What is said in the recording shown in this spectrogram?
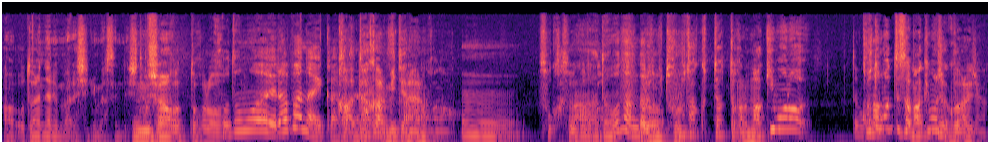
あ大人になるまで知りませんでした。もう知らなかったから。子供は選ばないから。だから見てないのかな？うん。そうかそういうことか。どうなんだろう。俺でもトロタクってあったから巻物。子供ってさ巻物しか食わないじゃん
